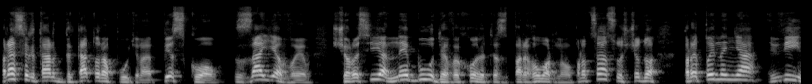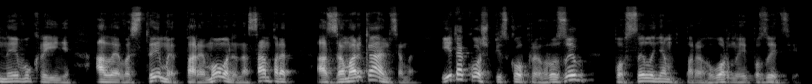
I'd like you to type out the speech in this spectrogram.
Прес-секретар диктатора Путіна Пєсков заявив, що Росія не буде виходити з переговорного процесу щодо припинення війни в Україні, але вестиме перемовини насамперед а з американцями. І також Пісков пригрозив посиленням переговорної позиції.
